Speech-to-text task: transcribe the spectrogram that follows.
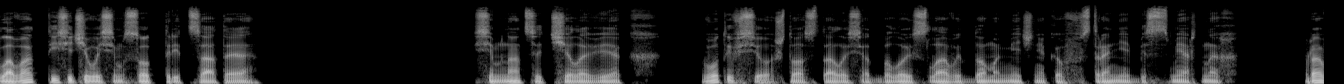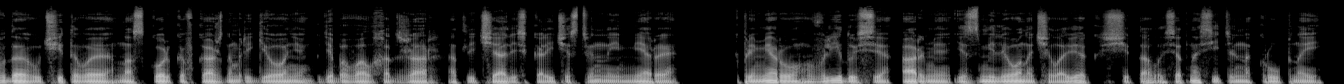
Глава 1830. 17 человек. Вот и все, что осталось от былой славы Дома Мечников в стране бессмертных. Правда, учитывая, насколько в каждом регионе, где бывал Хаджар, отличались количественные меры, к примеру, в Лидусе армия из миллиона человек считалась относительно крупной,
